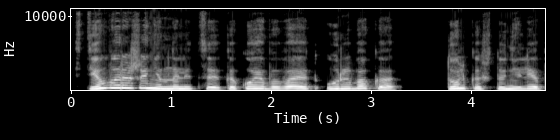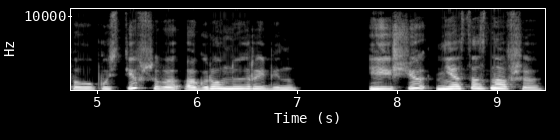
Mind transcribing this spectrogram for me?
с тем выражением на лице, какое бывает у рыбака, только что нелепо упустившего огромную рыбину и еще не осознавшего,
